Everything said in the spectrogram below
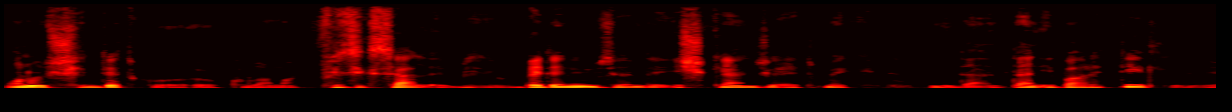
onun şiddet ku- kullanmak, fiziksel bedeni üzerinde işkence etmekten ibaret değil e,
